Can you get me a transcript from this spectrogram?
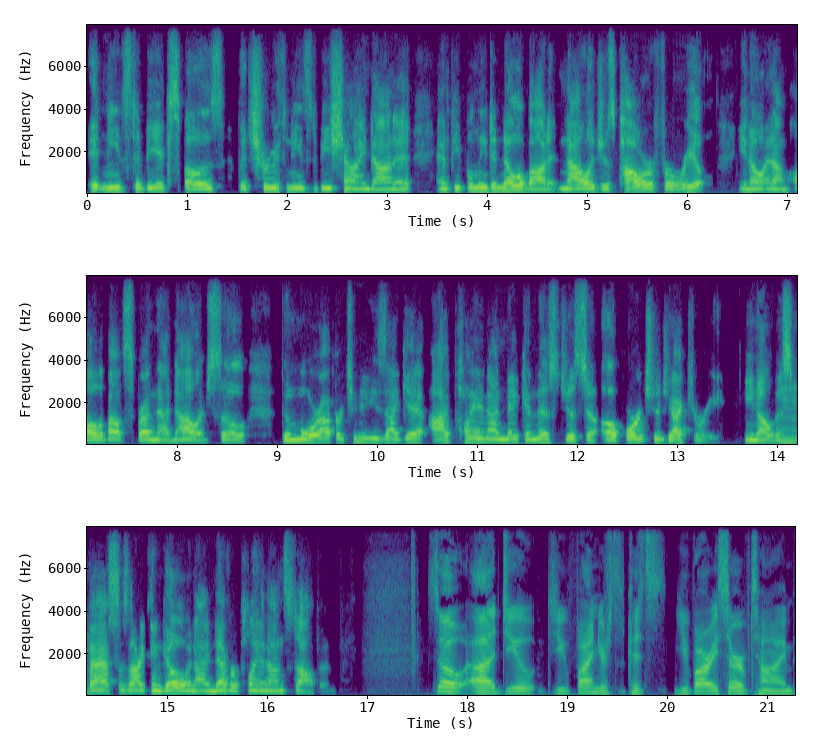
it needs to be exposed. The truth needs to be shined on it, and people need to know about it. Knowledge is power for real, you know, and I'm all about spreading that knowledge. So the more opportunities I get, I plan on making this just an upward trajectory, you know, as Mhm. fast as I can go, and I never plan on stopping. So, uh, do you do you find your because you've already served time?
